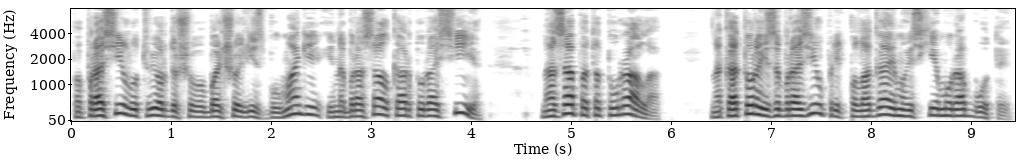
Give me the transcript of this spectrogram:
Попросил у Твердышева большой лист бумаги и набросал карту России на запад от Урала, на которой изобразил предполагаемую схему работы.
